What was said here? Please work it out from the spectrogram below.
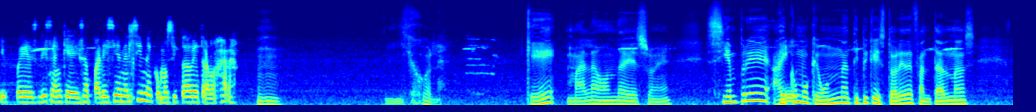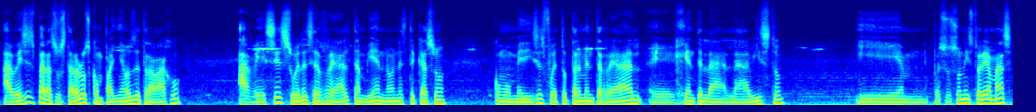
Y pues dicen que desaparecía en el cine como si todavía trabajara. Híjole. Qué mala onda eso, ¿eh? Siempre hay como que una típica historia de fantasmas a veces para asustar a los compañeros de trabajo, a veces suele ser real también, ¿no? En este caso, como me dices, fue totalmente real, eh, gente la, ha visto. Y em, pues es una historia más.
